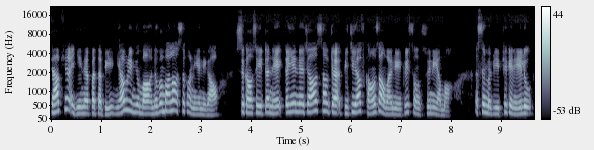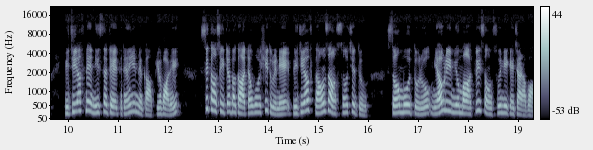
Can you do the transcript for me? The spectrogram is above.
ကြားဖြန့်အရေးနဲ့ပတ်သက်ပြီးမြောက်ရီမြို့မှာနိုဝင်ဘာလ18ရက်နေ့ကစစ်ကောင်စီတပ်နဲ့ကရင်နယ်ကြားစောက်တပ် BGF ခေါင်းဆောင်ပိုင်းတွေတွေ့ဆုံဆွေးနွေးရမှာအဆင်မပြေဖြစ်ခဲ့တယ်လို့ BGF နဲ့နှိစက်တဲ့သတင်းရင်းမြစ်ကပြောပါတယ်စစ်ကောင်စီတပ်ဘက်ကတာဝန်ရှိသူတွေနဲ့ BGF ခေါင်းဆောင်စောချစ်သူစောမိုးသူတို့မြောက်ရီမြို့မှာတွေ့ဆုံဆွေးနွေးခဲ့ကြတာပါ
